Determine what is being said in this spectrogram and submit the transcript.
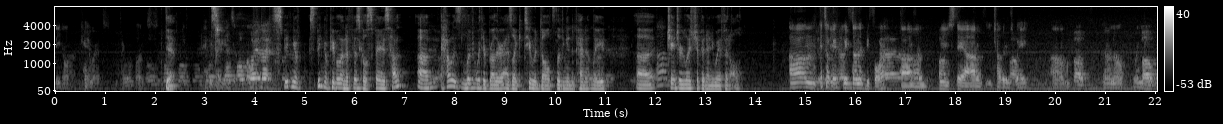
They don't have cameras, microphones. Yeah. Everybody has a phone. Speaking of speaking of people in a physical space, how um, how is living with your brother as like two adults living independently uh, change your relationship in any way, if at all? Um, it's okay. We've done it before. Um, we stay out of each other's way. Um, I don't know. We're,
